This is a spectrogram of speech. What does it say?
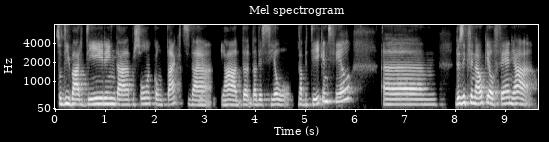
Zo die waardering, dat persoonlijk contact, dat, ja. ja dat, dat, is heel, dat betekent veel. Ehm, dus ik vind dat ook heel fijn. Ja,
